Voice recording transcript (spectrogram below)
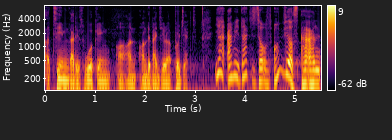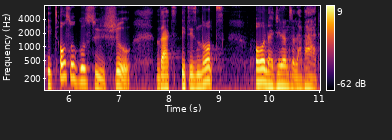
a team that is working on, on the Nigeria project. Yeah, I mean, that is obvious. And it also goes to show that it is not all Nigerians that are bad.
